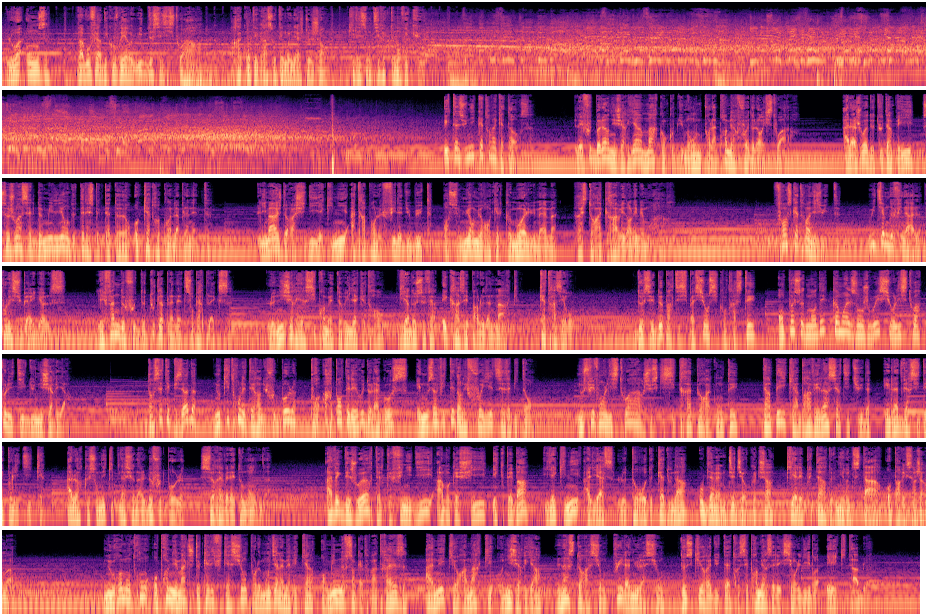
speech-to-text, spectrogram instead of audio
Loi 11 va vous faire découvrir huit de ces histoires, racontées grâce aux témoignages de gens qui les ont directement vécues. États-Unis 94. Les footballeurs nigériens marquent en Coupe du Monde pour la première fois de leur histoire. À la joie de tout un pays se joint celle de millions de téléspectateurs aux quatre coins de la planète. L'image de Rachidi Yekini attrapant le filet du but en se murmurant quelques mots à lui-même restera gravée dans les mémoires. France 98. Huitième de finale pour les Super Eagles. Les fans de foot de toute la planète sont perplexes. Le Nigeria si prometteur il y a 4 ans vient de se faire écraser par le Danemark 4 à 0. De ces deux participations si contrastées, on peut se demander comment elles ont joué sur l'histoire politique du Nigeria. Dans cet épisode, nous quitterons les terrains du football pour arpenter les rues de Lagos et nous inviter dans les foyers de ses habitants. Nous suivrons l'histoire, jusqu'ici très peu racontée, d'un pays qui a bravé l'incertitude et l'adversité politique, alors que son équipe nationale de football se révélait au monde. Avec des joueurs tels que Finidi, Amokashi, Ikpeba, Yekini alias le taureau de Kaduna ou bien même JJ Okocha qui allait plus tard devenir une star au Paris Saint-Germain. Nous remonterons au premier match de qualification pour le mondial américain en 1993, année qui aura marqué au Nigeria l'instauration puis l'annulation de ce qui aurait dû être ses premières élections libres et équitables.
